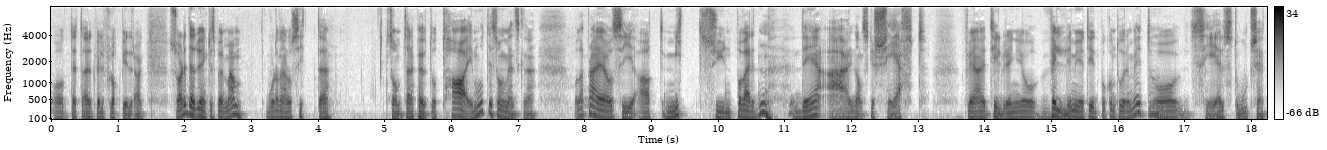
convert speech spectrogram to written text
og dette er et veldig flott bidrag. Så er det det du egentlig spør meg om. Hvordan er det å sitte som terapeut og ta imot disse unge menneskene? Og da pleier jeg å si at mitt syn på verden, det er ganske skjevt. For jeg tilbringer jo veldig mye tid på kontoret mitt mm. og ser stort sett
